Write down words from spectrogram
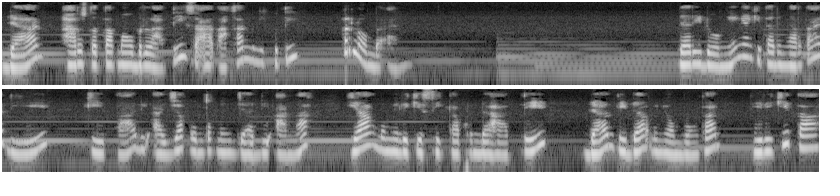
dan harus tetap mau berlatih saat akan mengikuti perlombaan. Dari dongeng yang kita dengar tadi, kita diajak untuk menjadi anak yang memiliki sikap rendah hati dan tidak menyombongkan diri kita.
